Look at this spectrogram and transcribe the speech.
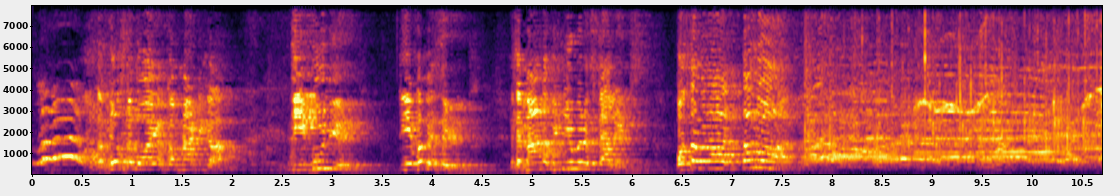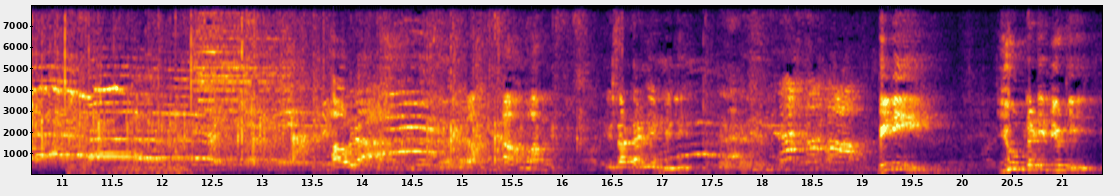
the poster boy of Karnataka, the ebullient, the effervescent, the man of innumerous talents, Basavaraj Talwar. Howrah. it's not yet, BD. BD, you bloody beauty.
